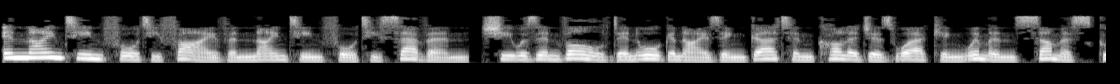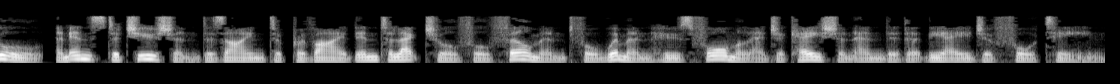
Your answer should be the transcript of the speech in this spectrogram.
In 1945 and 1947, she was involved in organizing Girton College's Working Women's Summer School, an institution designed to provide intellectual fulfillment for women whose formal education ended at the age of 14.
